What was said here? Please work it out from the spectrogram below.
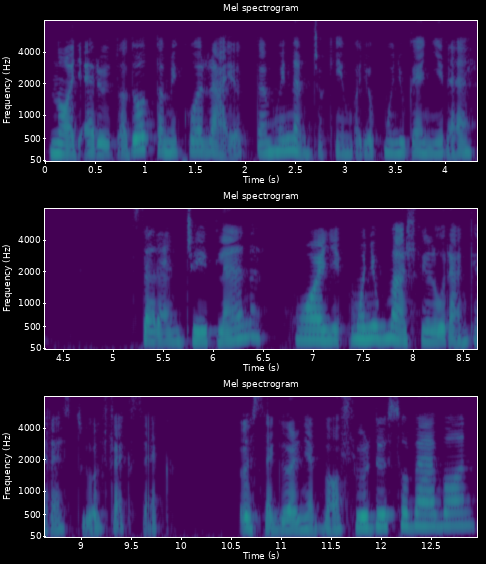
nagy erőt adott, amikor rájöttem, hogy nem csak én vagyok mondjuk ennyire szerencsétlen, hogy mondjuk másfél órán keresztül fekszek összegörnyedve a fürdőszobában,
